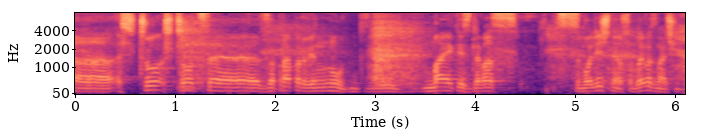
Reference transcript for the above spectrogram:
Е, Що, що це за прапор? Він ну має якесь для вас символічне, особливе значення?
